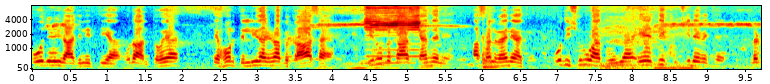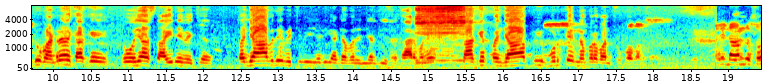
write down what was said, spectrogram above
ਉਹ ਜਿਹੜੀ ਰਾਜਨੀਤੀ ਆ ਉਹਦਾ ਅੰਤ ਹੋਇਆ ਤੇ ਹੁਣ ਦਿੱਲੀ ਦਾ ਜਿਹੜਾ ਵਿਕਾਸ ਹੈ ਜਿਹਨੂੰ ਵਿਕਾਸ ਕਹਿੰਦੇ ਨੇ ਅਸਲ ਮਹਿਨਿਆਂ 'ਚ ਉਹਦੀ ਸ਼ੁਰੂਆਤ ਹੋਈ ਹੈ ਇਸ ਦੀ ਖੁਸ਼ੀ ਦੇ ਵਿੱਚ ਲੱਡੂ ਵੰਡ ਰਿਹਾ ਤਾਂ ਕਿ 2027 ਦੇ ਵਿੱਚ ਪੰਜਾਬ ਦੇ ਵਿੱਚ ਵੀ ਜਿਹੜੀ ਆ ਡਬਲ ਇੰਜਨ ਦੀ ਸਰਕਾਰ ਬਣੇ ਤਾਂ ਕਿ ਪੰਜਾਬ ਵੀ ਮੁੜ ਕੇ ਨੰਬਰ 1 ਸੂਬਾ ਬਣੇ ਜੀ ਨਾਮ ਦੱਸੋ?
